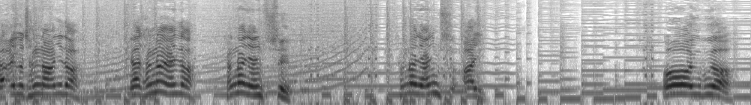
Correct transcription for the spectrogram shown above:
야 이거 장난 아니다. 야 장난이 아니다. 장난이 아님스 장난이 아님스 아이. 어 이거 뭐야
